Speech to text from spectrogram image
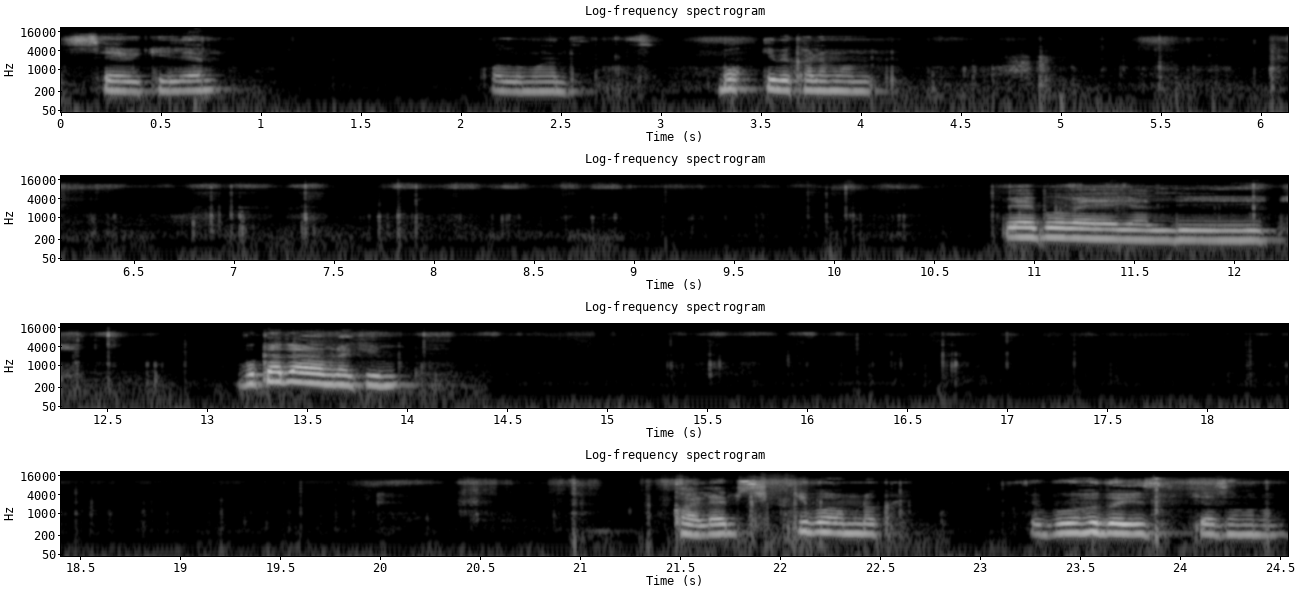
Sevgilim. Olmadı. Bok gibi kalem olmadı. Ve buraya geldik. Bu kadar bırakayım. Kalem sik gibi amına koyayım. Ve buradayız yazamadım.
